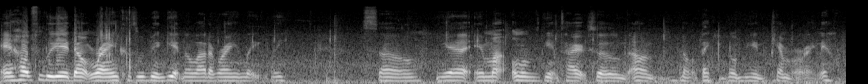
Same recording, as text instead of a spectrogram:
and hopefully it don't rain because we've been getting a lot of rain lately. So yeah, and my arm's getting tired, so I don't, don't think you're gonna be in the camera right now.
